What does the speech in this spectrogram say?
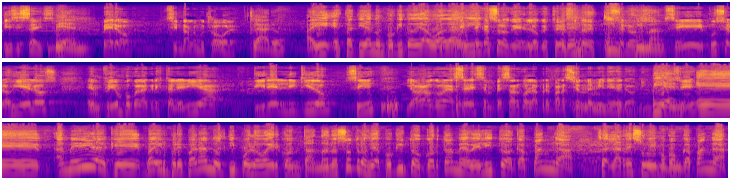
16. Bien. Pero sin darle mucha bola. Claro. Ahí está tirando un poquito de agua, Gaby. En este caso lo que, lo que estoy haciendo es es puse los, sí, puse los hielos, enfrié un poco la cristalería, tiré el líquido, ¿sí? Y ahora lo que voy a hacer es empezar con la preparación de mi Negroni. Bien, ¿sí? eh, a medida que va a ir preparando, el tipo lo va a ir contando. Nosotros de a poquito cortame a Belito a Capanga, o sea, la resubimos con Capanga,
